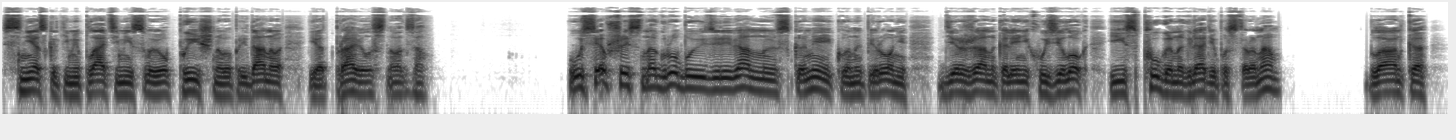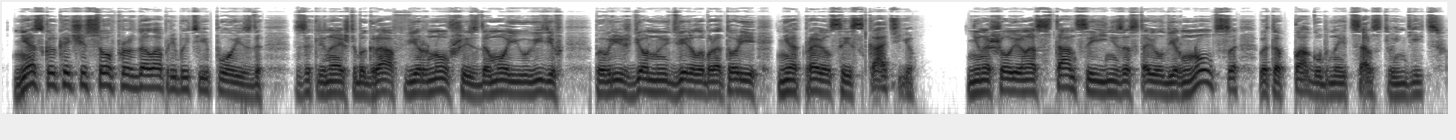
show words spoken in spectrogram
с несколькими платьями своего пышного приданого и отправилась на вокзал. Усевшись на грубую деревянную скамейку на перроне, держа на коленях узелок и испуганно глядя по сторонам, Бланка несколько часов прождала прибытие поезда, заклиная, чтобы граф, вернувшись домой и увидев поврежденную дверь лаборатории, не отправился искать ее не нашел ее на станции и не заставил вернуться в это пагубное царство индейцев.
